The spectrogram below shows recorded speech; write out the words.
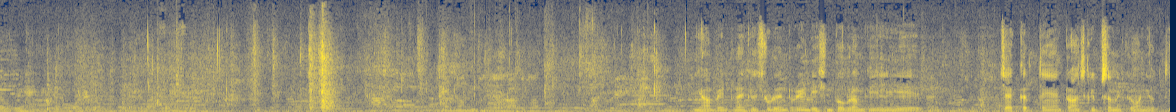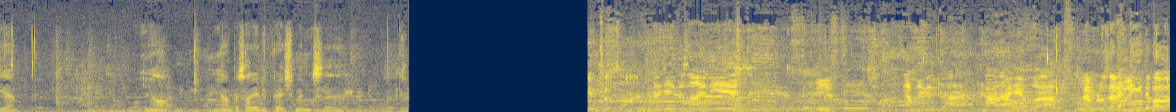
यहाँ पे international student orientation programme के लिए check करते हैं transcript submit करवानी होती है यहाँ यहाँ पे सारे रिफ्रेशमेंट्स है रंजीत बाबा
